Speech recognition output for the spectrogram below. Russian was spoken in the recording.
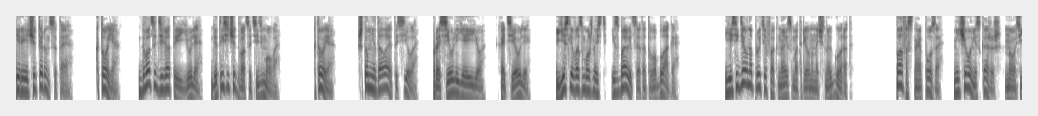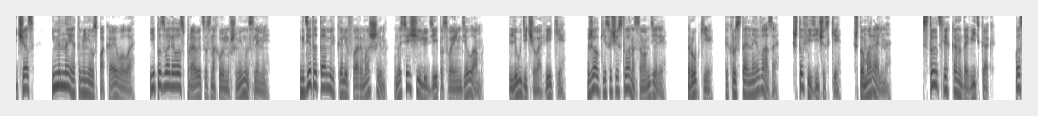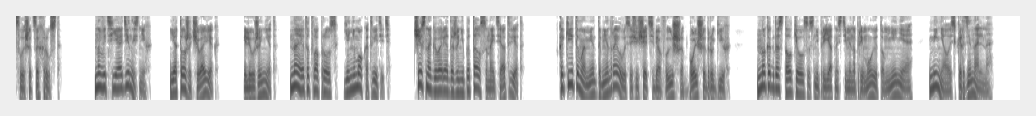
Серия 14. Кто я? 29 июля 2027. Кто я? Что мне дала эта сила? Просил ли я ее? Хотел ли? Есть ли возможность избавиться от этого блага? Я сидел напротив окна и смотрел на ночной город. Пафосная поза, ничего не скажешь, но сейчас именно это меня успокаивало и позволяло справиться с нахлынувшими мыслями. Где-то там мелькали фары машин, уносящие людей по своим делам. Люди, человеки. Жалкие существа на самом деле. Рубкие, как хрустальная ваза, что физически, что морально. Стоит слегка надавить, как послышится хруст. Но ведь я один из них. Я тоже человек. Или уже нет? На этот вопрос я не мог ответить. Честно говоря, даже не пытался найти ответ. В какие-то моменты мне нравилось ощущать себя выше, больше других. Но когда сталкивался с неприятностями напрямую, то мнение менялось кардинально.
